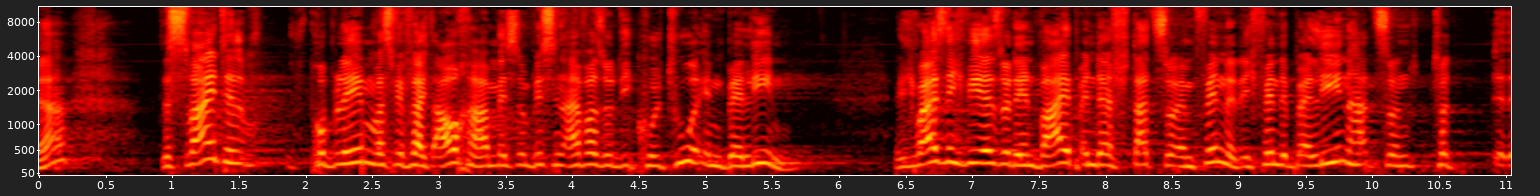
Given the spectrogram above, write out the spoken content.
Ja? Das zweite Problem, was wir vielleicht auch haben, ist so ein bisschen einfach so die Kultur in Berlin. Ich weiß nicht, wie ihr so den Vibe in der Stadt so empfindet. Ich finde, Berlin hat so ein äh,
